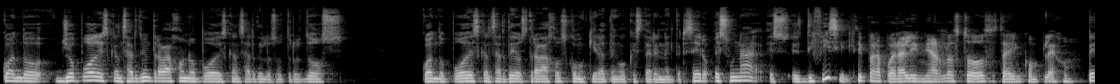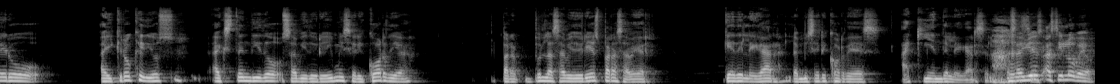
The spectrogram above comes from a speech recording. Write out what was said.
cuando yo puedo descansar de un trabajo, no puedo descansar de los otros dos cuando puedo descansar de dos trabajos como quiera tengo que estar en el tercero. Es una, es, difícil. Sí, para poder alinearlos todos está bien complejo. Pero ahí creo que Dios ha extendido sabiduría y misericordia. Para, pues la sabiduría es para saber qué delegar. La misericordia es a quién o sea, yo así lo veo.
